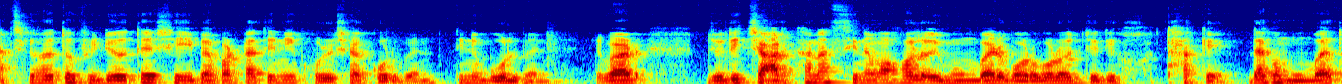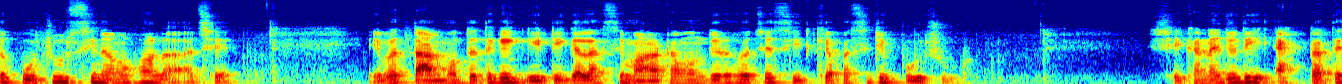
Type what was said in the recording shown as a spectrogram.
আজকে হয়তো ভিডিওতে সেই ব্যাপারটা তিনি খোলসা করবেন, তিনি বলবেন, এবার যদি চারখানা সিনেমা হল ওই মুম্বাইয়ের বড় বড় যদি থাকে, দেখো মুম্বাই তো প্রচুর সিনেমা হল আছে, এবার তার মধ্যে থেকে গেটি গ্যালাক্সি মারাঠা মন্দির হচ্ছে সিট ক্যাপাসিটি প্রচুর। সেখানে যদি একটাতে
